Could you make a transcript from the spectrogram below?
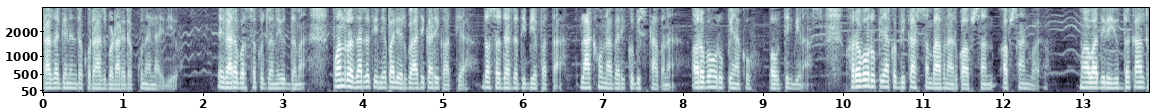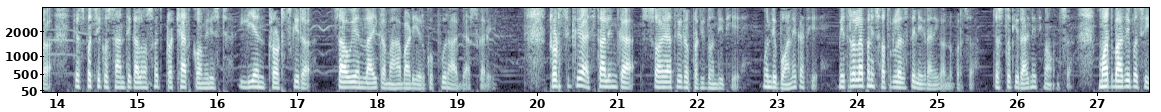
राजा ज्ञानेन्द्रको राज बढाएर कुना लगाइदियो एघार वर्षको जनयुद्धमा पन्ध्र हजार जति नेपालीहरूको आधिकारिक हत्या दस हजार जति बेपत्ता लाखौं नागरिकको विस्थापना अरबौं रुपियाँको भौतिक विनाश खरबौं रुपियाँको विकास सम्भावनाहरूको अवसान भयो। माओवादीले युद्धकाल र त्यसपछिको शान्तिकालमा समेत प्रख्यात कम्युनिस्ट लियन ट्रट्स्की र चाउयन लाइका महाबाडीहरूको पूरा अभ्यास गरे। ट्रट्स्कीका स्टालिनका सहयात्री र प्रतिद्वन्दी थिए। उनले भनेका थिए मित्रलाई पनि शत्रुलाई जस्तै निगरानी गर्नुपर्छ जस्तो कि राजनीतिमा हुन्छ। मत बाँधेपछि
